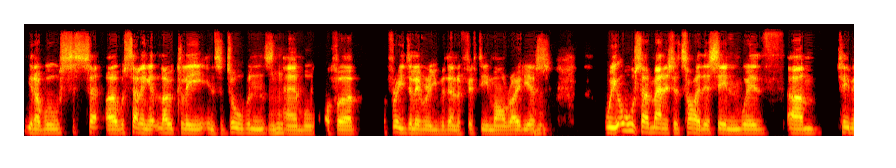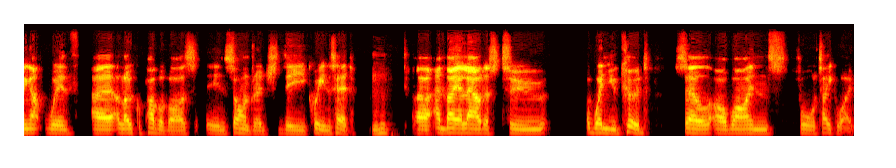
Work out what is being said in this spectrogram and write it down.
you know we'll set, uh, we're selling it locally in St Albans, mm-hmm. and we'll offer free delivery within a 15 mile radius. Mm-hmm. We also managed to tie this in with um, teaming up with uh, a local pub of ours in Sandridge, the Queen's Head, mm-hmm. uh, and they allowed us to, when you could, sell our wines for takeaway.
